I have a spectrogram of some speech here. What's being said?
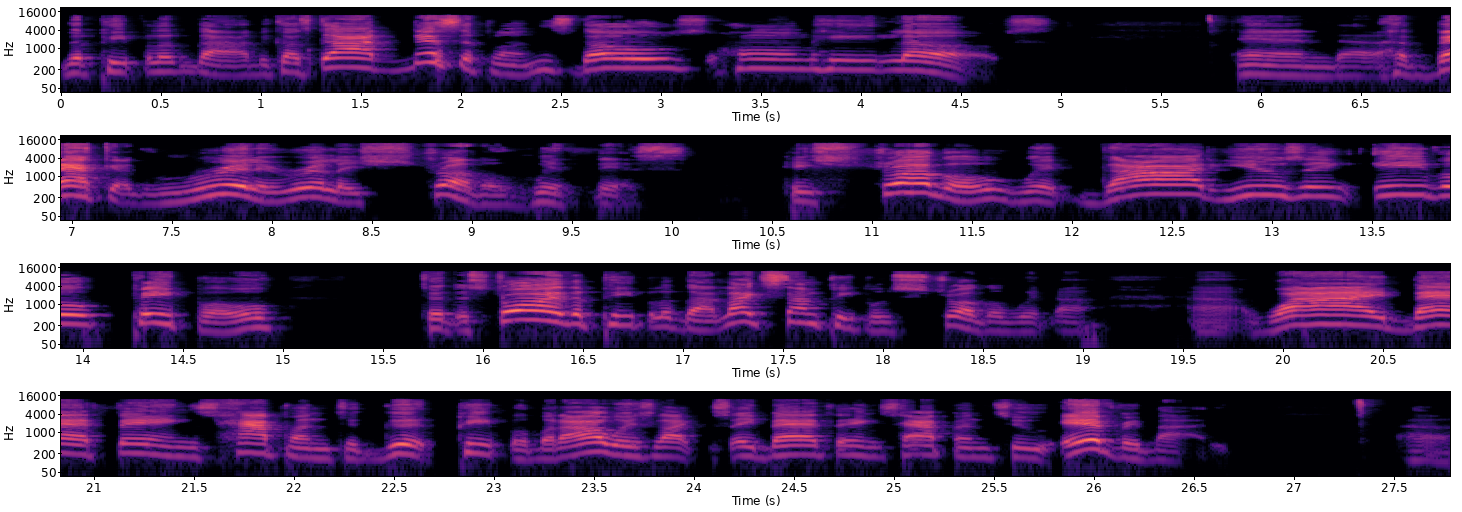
the people of God because God disciplines those whom he loves. And uh, Habakkuk really, really struggled with this. he struggled with God using evil people to destroy the people of God, like some people struggle with uh, uh, why bad things happen to good people. But I always like to say bad things happen to everybody, uh,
